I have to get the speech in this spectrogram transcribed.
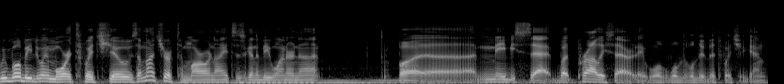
we will be doing more Twitch shows. I'm not sure if tomorrow nights is going to be one or not, but uh, maybe Sat, but probably Saturday we'll, we'll, we'll do the Twitch again.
